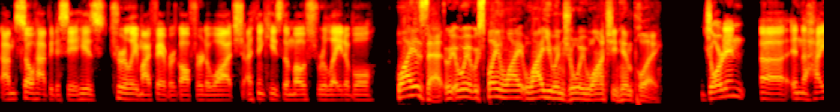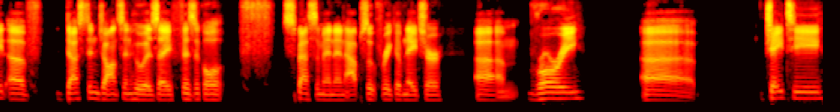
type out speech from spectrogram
I'm so happy to see it. He is truly my favorite golfer to watch. I think he's the most relatable why is that? Explain why why you enjoy watching him play. Jordan, uh, in the height of Dustin Johnson, who is a physical f- specimen and absolute freak of nature, um, Rory, uh, JT,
